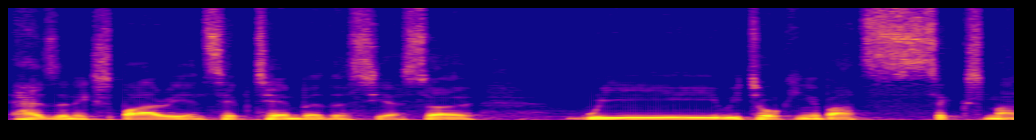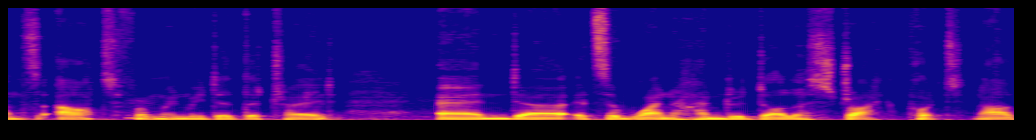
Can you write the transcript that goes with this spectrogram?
has an expiry in September this year. So we, we're talking about six months out from mm. when we did the trade and uh, it's a $100 strike put. Now,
